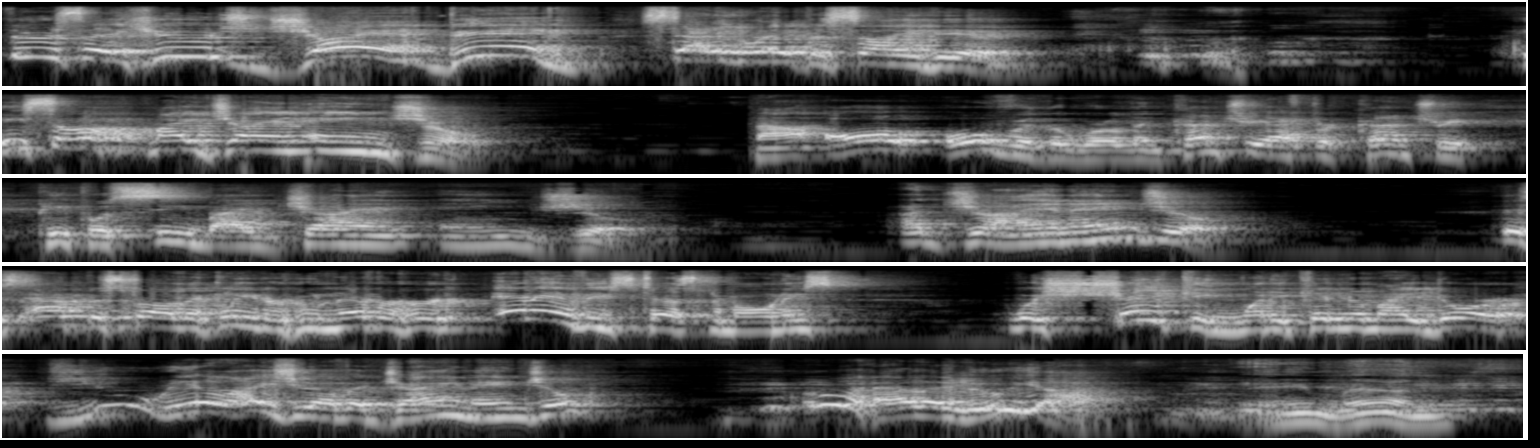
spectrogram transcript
There's a huge giant being standing right beside him. he saw my giant angel. Now, all over the world, in country after country, people see my giant angel. A giant angel. This apostolic leader who never heard any of these testimonies was shaking when he came to my door. Do you realize you have a giant angel? Oh, hallelujah. Amen.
